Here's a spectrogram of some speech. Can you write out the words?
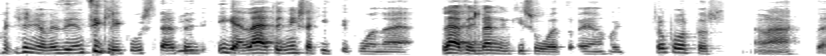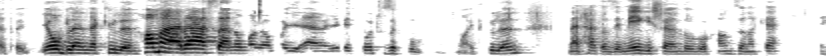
hogy, hogy mondjam, ez ilyen ciklikus, tehát hogy igen, lehet, hogy mi se hittük volna el. Lehet, hogy bennünk is volt olyan, hogy csoportos, á, tehát, hogy jobb lenne külön. Ha már rászánom magam, hogy elmegyek egy korthoz, akkor majd külön, mert hát azért mégis olyan dolgok hangzanak el, de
